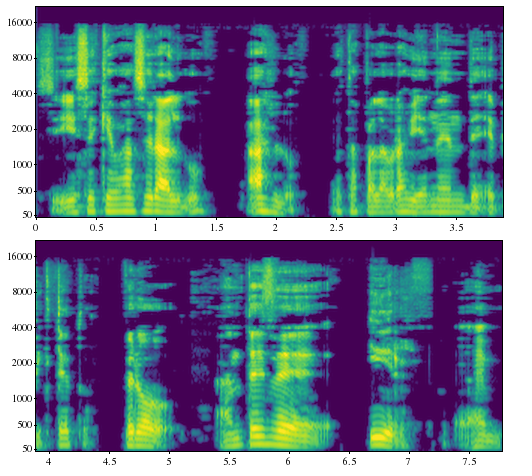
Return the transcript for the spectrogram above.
Si dices que vas a hacer algo, hazlo. Estas palabras vienen de Epicteto. Pero antes de ir em,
